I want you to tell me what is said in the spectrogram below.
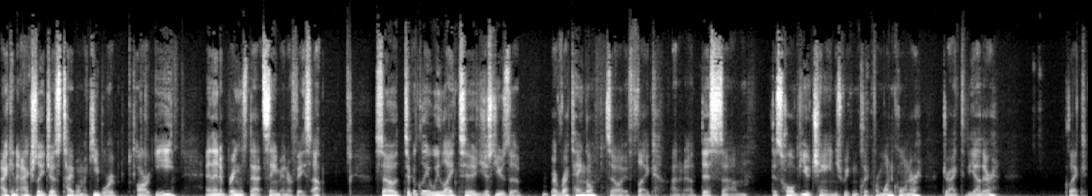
I can actually just type on my keyboard RE and then it brings that same interface up. So typically we like to just use the a rectangle. So if like, I don't know, this, um, this whole view changed, we can click from one corner, drag to the other, click,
